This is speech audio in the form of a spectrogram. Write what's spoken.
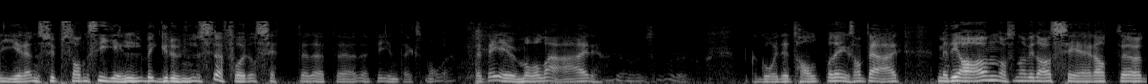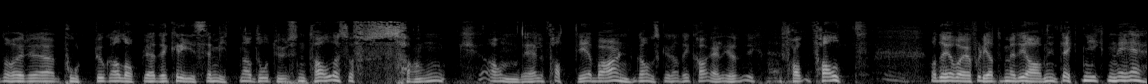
det gir en substansiell begrunnelse for å sette dette, dette inntektsmålet. Dette EU-målet er skal gå i detalj på det. Det er medianen. også Når vi da ser at uh, når uh, Portugal opplevde krise midten av 2000-tallet, så sank andel fattige barn ganske radikalt, eller falt. Og det var jo fordi at medianinntekten gikk ned.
